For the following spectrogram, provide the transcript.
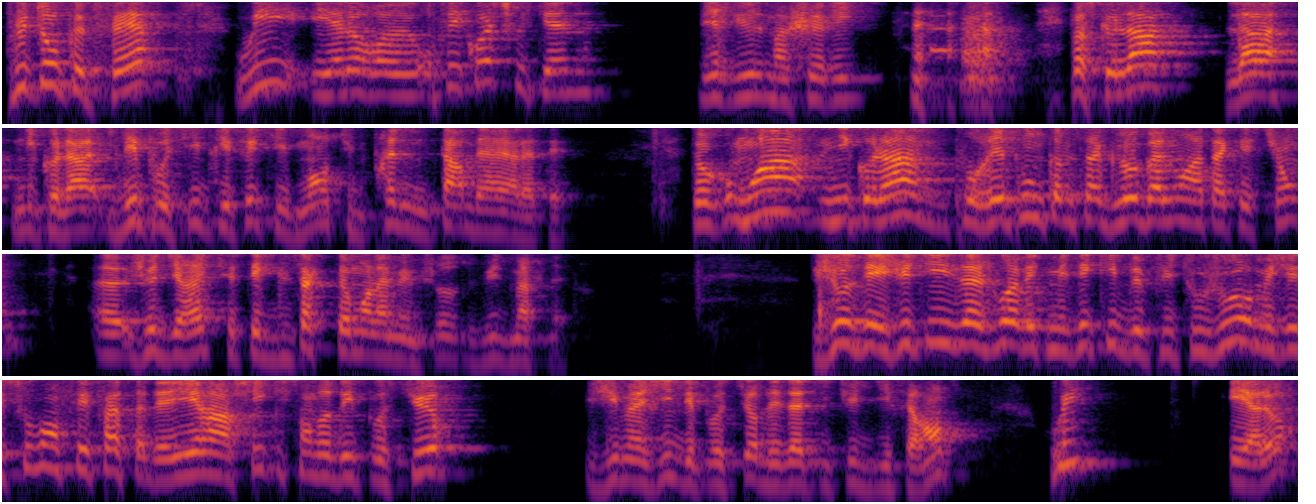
Plutôt que de faire, oui, et alors, euh, on fait quoi ce week-end? Virgule, ma chérie. Parce que là, là, Nicolas, il est possible qu'effectivement, tu me prennes une tarte derrière la tête. Donc moi, Nicolas, pour répondre comme ça globalement à ta question, euh, je dirais que c'est exactement la même chose vu de ma fenêtre. José, j'utilise la joie avec mes équipes depuis toujours, mais j'ai souvent fait face à des hiérarchies qui sont dans des postures, j'imagine des postures, des attitudes différentes. Oui, et alors?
